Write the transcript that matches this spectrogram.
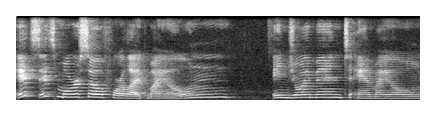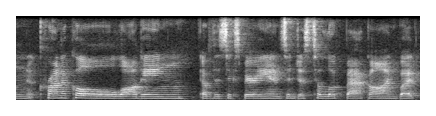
it's it's more so for like my own enjoyment and my own chronicle logging of this experience and just to look back on but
